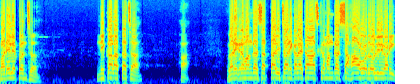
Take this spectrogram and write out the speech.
पडेले पंच. निकाल आताचा. गाडी क्रमांक सत्तावीसचा निकाल आहे. आज क्रमांक सहा वर रवलेली गाडी.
